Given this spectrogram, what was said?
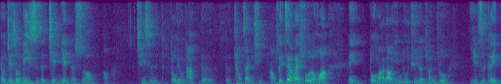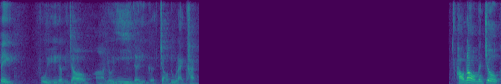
要接受历史的检验的时候，啊。其实都有它的的挑战性，好，所以这样来说的话，哎，多马到印度去的传说也是可以被赋予一个比较啊有意义的一个角度来看。好，那我们就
